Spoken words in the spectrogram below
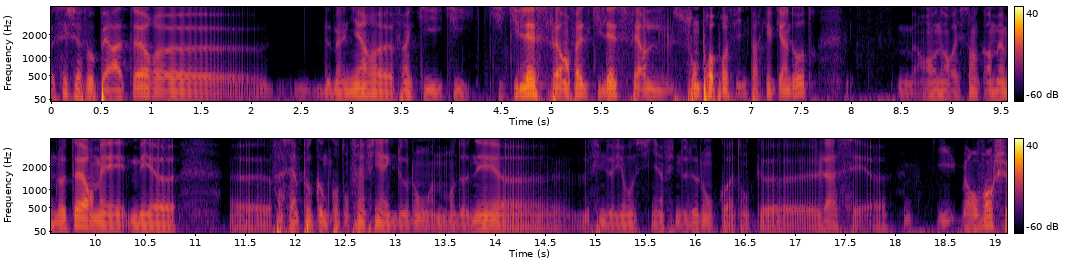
ses chefs opérateurs euh, de manière, euh, enfin, qui, qui, qui, laisse faire, en fait, qui laisse faire son propre film par quelqu'un d'autre, en en restant quand même l'auteur, mais, mais euh, euh, c'est un peu comme quand on fait un film avec Delon, à un moment donné, euh, le film devient aussi un film de Delon, quoi. Donc là, c'est En revanche,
